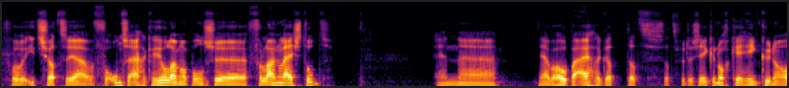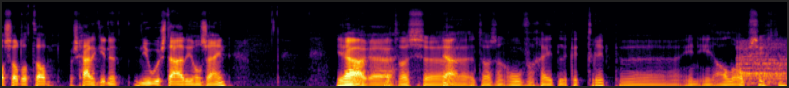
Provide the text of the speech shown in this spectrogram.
Voor iets wat ja, voor ons eigenlijk heel lang op onze verlanglijst stond. En eh, ja, we hopen eigenlijk dat, dat, dat we er zeker nog een keer heen kunnen. Al zal dat dan waarschijnlijk in het nieuwe stadion zijn. ja Maar, eh, het, was, eh, ja. het was een onvergetelijke trip eh, in, in alle opzichten.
